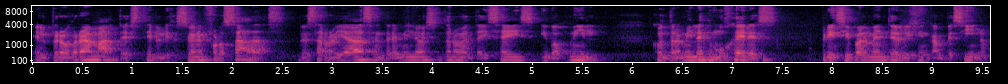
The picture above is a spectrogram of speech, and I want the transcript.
el programa de esterilizaciones forzadas, desarrolladas entre 1996 y 2000 contra miles de mujeres, principalmente de origen campesino.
